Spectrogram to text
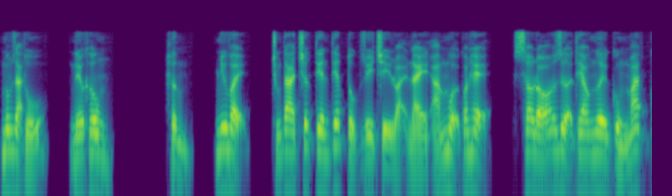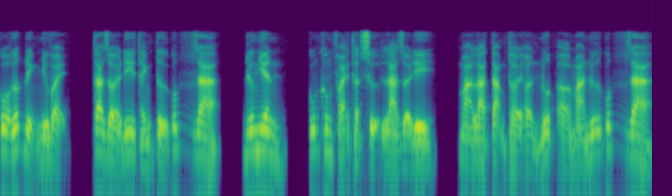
Mông dạ thú nếu không. Hừm, như vậy, chúng ta trước tiên tiếp tục duy trì loại này ám muội quan hệ, sau đó dựa theo ngươi cùng mát cô ước định như vậy, ta rời đi thánh tử quốc gia. Đương nhiên, cũng không phải thật sự là rời đi, mà là tạm thời ẩn nút ở ma nữ quốc gia.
